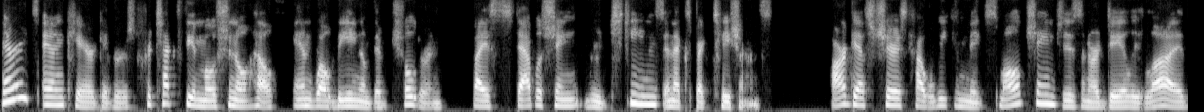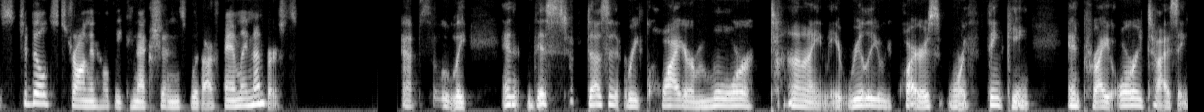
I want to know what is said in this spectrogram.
Parents and caregivers protect the emotional health and well being of their children by establishing routines and expectations. Our guest shares how we can make small changes in our daily lives to build strong and healthy connections with our family members. Absolutely. And this stuff doesn't require more time. It really requires more thinking and prioritizing.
